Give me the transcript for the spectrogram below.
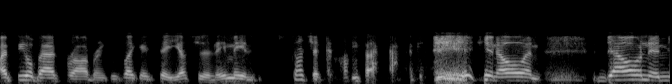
I feel bad for Auburn because, like I say, yesterday they made such a comeback, you know, and down, and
